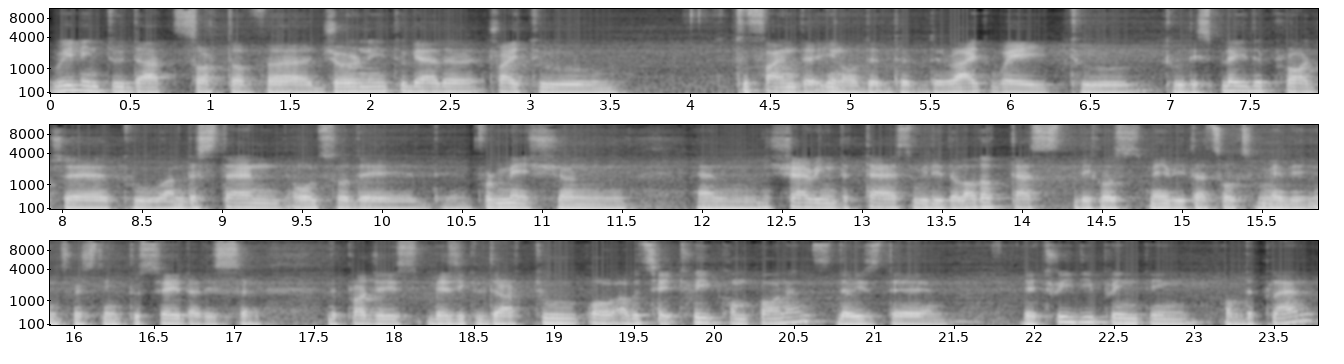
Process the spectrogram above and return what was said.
really into that sort of uh, journey together. Try to to find the you know the, the, the, right way to to display the project, to understand also the, the information and sharing the tests. We did a lot of tests because maybe that's also maybe interesting to say that is. Uh, the project is basically there are two, or I would say three components. There is the the 3D printing of the plant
